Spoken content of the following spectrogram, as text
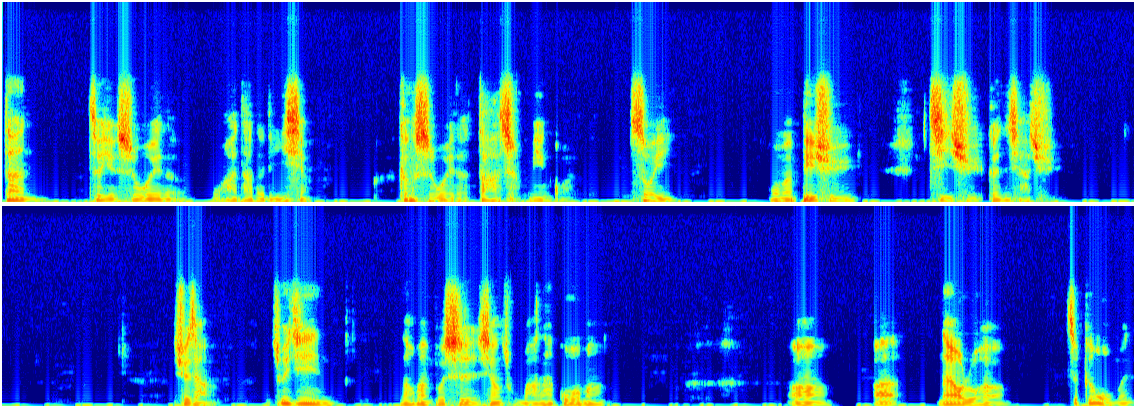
但这也是为了我和他的理想，更是为了大场面馆，所以我们必须继续跟下去。学长，最近老板不是想煮麻辣锅吗？啊啊，那又如何？这跟我们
